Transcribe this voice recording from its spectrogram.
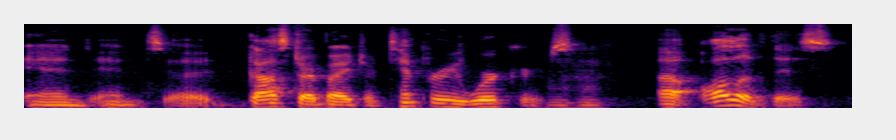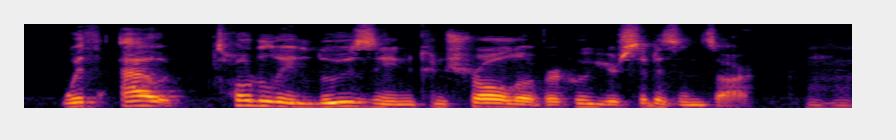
and and uh, Gastarbeiter, temporary workers, mm-hmm. uh, all of this without totally losing control over who your citizens are. Mm-hmm.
